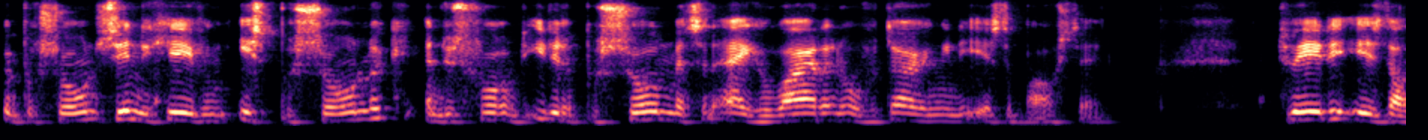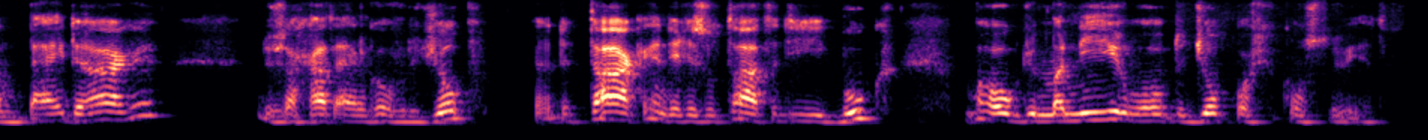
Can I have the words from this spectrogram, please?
een persoon, zingeving is persoonlijk en dus vormt iedere persoon met zijn eigen waarden en overtuigingen de eerste bouwsteen. Tweede is dan bijdragen. Dus dat gaat eigenlijk over de job, de taken en de resultaten die ik boek, maar ook de manier waarop de job wordt geconstrueerd.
